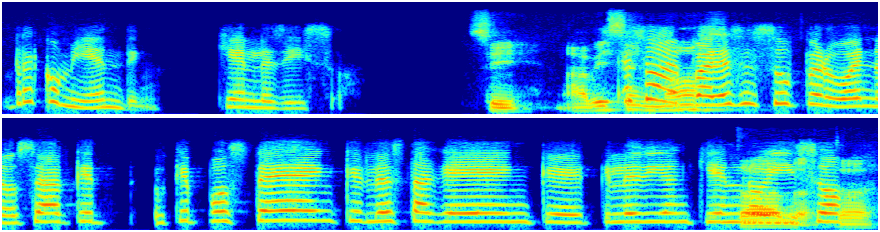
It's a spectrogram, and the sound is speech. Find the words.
recomienden quién les hizo. Sí, avisen. Eso me parece súper bueno, o sea, que, que posteen, que les taguen, que, que le digan quién lo hizo,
